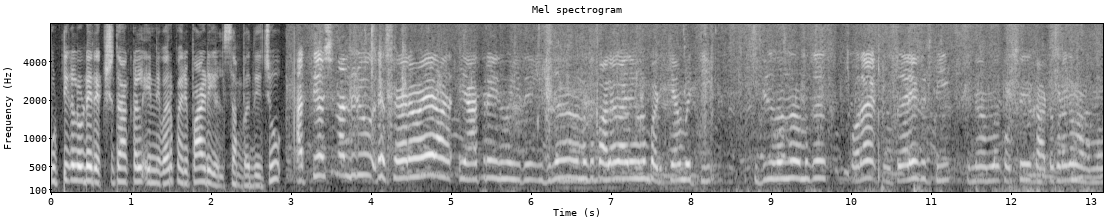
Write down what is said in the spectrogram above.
കുട്ടികളുടെ രക്ഷിതാക്കൾ എന്നിവർ പരിപാടിയിൽ സംബന്ധിച്ചു. അത്യാവശ്യം നല്ലൊരു രസകരമായ യാത്രയായിരുന്നു ഇത്. ഇതിൽ നമുക്ക് പല കാര്യങ്ങളും പഠിക്കാൻ പറ്റി. ഇതിൽ നിന്ന് നമുക്ക് കുറെ കൂട്ടുകാരെ കിട്ടി. പിന്നെ നമ്മൾ കുറച്ച് കാട്ടുകൂടൊക്കെ നടന്നു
